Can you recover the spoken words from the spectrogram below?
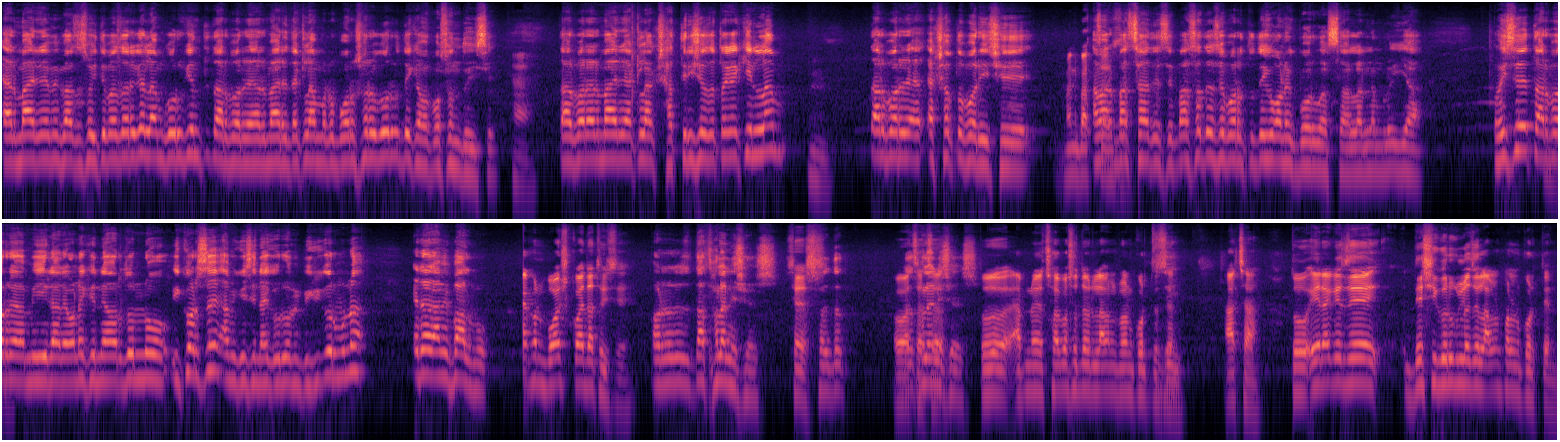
এর মায়ের আমি বাজার সইতে বাজারে গেলাম গরু কিনতে তারপরে আর মায়ের দেখলাম আরও বড় সড়ো গরু দেখে আমার পছন্দ হয়েছে হ্যাঁ। তারপরে আর মায়ের এক লাখ সাতত্রিশ হাজার টাকা কিনলাম। হুম। তারপরে এক সপ্তাহ পরেই সে মানে আমার বাচ্চা দিয়েছে। বাচ্চা দিয়েছে বড় তো দেখি অনেক বড় বাচ্চা আল্লাহর নাম লইয়া হয়েছে তারপরে আমি এটারে অনেকে নেওয়ার জন্য ই করছে আমি কিছু নাই গরু আমি বিক্রি করব না এটা আমি পালবো। এখন বয়স কয় দাঁত হয়েছে আর দাঁত ফেলানি শেষ। শেষ? দাঁত আচ্ছা আচ্ছা। শেষ। তো আপনি ছয় বছর ধরে লালন পালন করতেছেন। আচ্ছা তো এর আগে যে দেশি গরুগুলো যে লালন পালন করতেন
